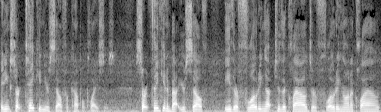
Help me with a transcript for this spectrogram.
And you can start taking yourself a couple places. Start thinking about yourself either floating up to the clouds or floating on a cloud.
